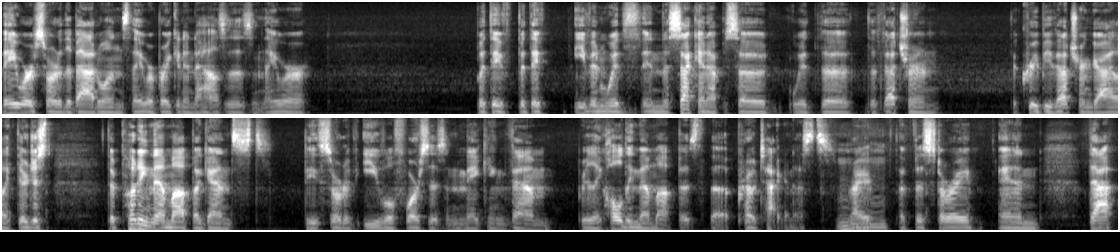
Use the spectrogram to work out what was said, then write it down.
they were sort of the bad ones. They were breaking into houses, and they were. But they've, but they've even with in the second episode with the the veteran, the creepy veteran guy, like they're just they're putting them up against these sort of evil forces and making them really holding them up as the protagonists, mm-hmm. right, of this story. And that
